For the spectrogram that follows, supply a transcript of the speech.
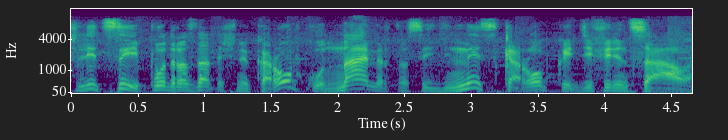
шлицы под раздаточную коробку намертво соединены с коробкой дифференциала.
